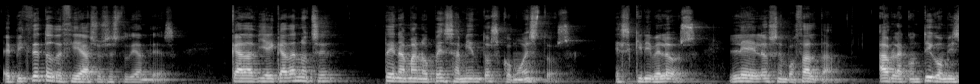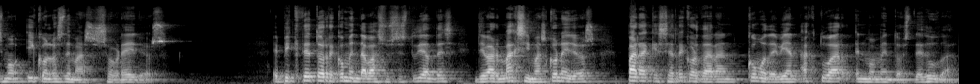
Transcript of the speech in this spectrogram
Epicteto decía a sus estudiantes, cada día y cada noche Ten a mano pensamientos como estos, escríbelos, léelos en voz alta, habla contigo mismo y con los demás sobre ellos. Epicteto recomendaba a sus estudiantes llevar máximas con ellos para que se recordaran cómo debían actuar en momentos de duda.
